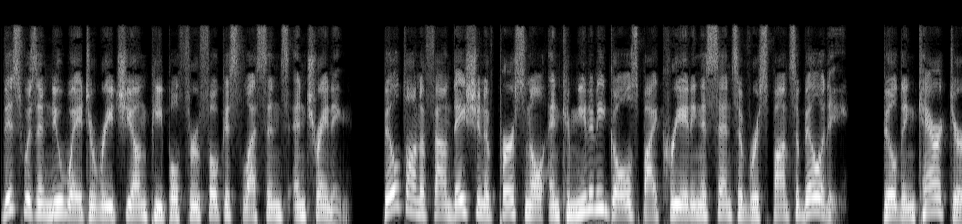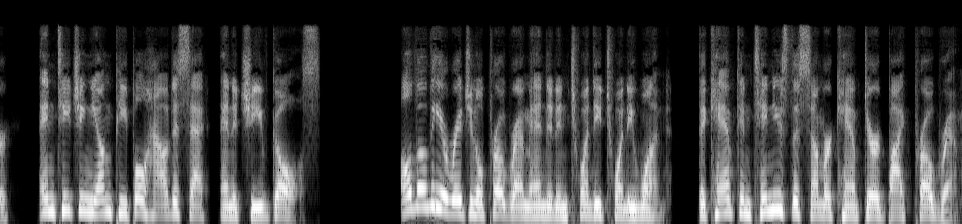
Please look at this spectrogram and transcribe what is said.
This was a new way to reach young people through focused lessons and training, built on a foundation of personal and community goals by creating a sense of responsibility, building character, and teaching young people how to set and achieve goals. Although the original program ended in 2021, the camp continues the summer camp dirt bike program.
